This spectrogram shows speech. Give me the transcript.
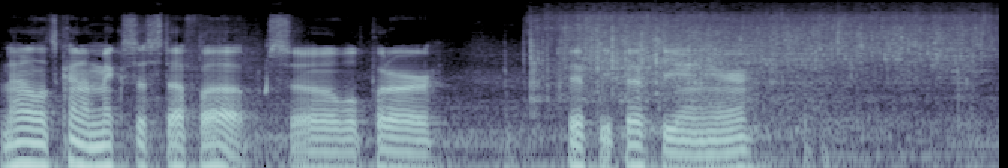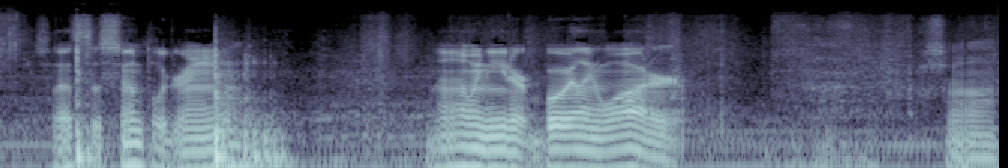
now let's kind of mix this stuff up. So we'll put our 50-50 in here. So that's the Simple Green. Now we need our boiling water. So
